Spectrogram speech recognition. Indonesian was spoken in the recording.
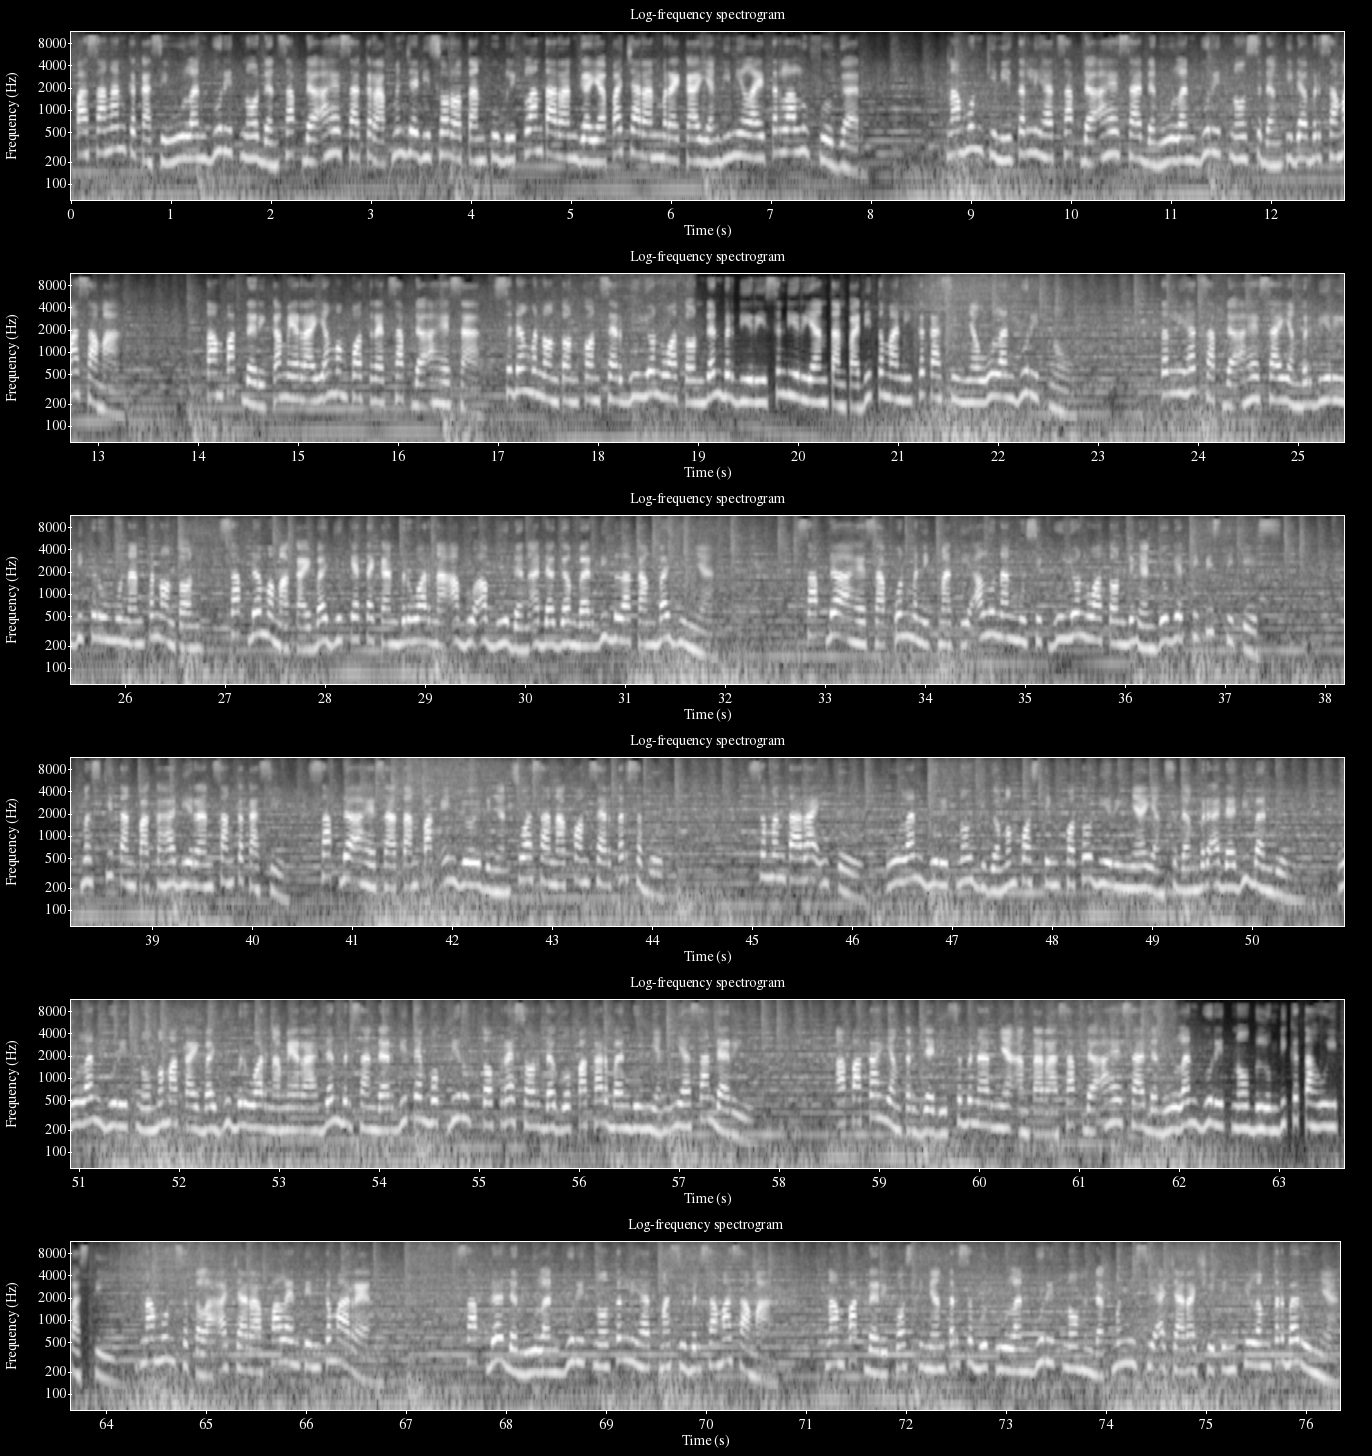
Pasangan kekasih Wulan Guritno dan Sabda Ahesa kerap menjadi sorotan publik lantaran gaya pacaran mereka yang dinilai terlalu vulgar. Namun kini terlihat Sabda Ahesa dan Wulan Guritno sedang tidak bersama-sama. Tampak dari kamera yang memotret Sabda Ahesa, sedang menonton konser Guyon Waton dan berdiri sendirian tanpa ditemani kekasihnya Wulan Guritno. Terlihat Sabda Ahesa yang berdiri di kerumunan penonton, Sabda memakai baju ketekan berwarna abu-abu dan ada gambar di belakang bajunya. Sabda Ahesa pun menikmati alunan musik Guyon Waton dengan joget tipis-tipis. Meski tanpa kehadiran sang kekasih, Sabda Ahesa tampak enjoy dengan suasana konser tersebut. Sementara itu, Wulan Guritno juga memposting foto dirinya yang sedang berada di Bandung. Wulan Guritno memakai baju berwarna merah dan bersandar di tembok di rooftop resor Dago Pakar Bandung yang ia sandari. Apakah yang terjadi sebenarnya antara Sabda Ahesa dan Wulan Guritno belum diketahui pasti. Namun setelah acara Valentine kemarin, Sabda dan Wulan Guritno terlihat masih bersama-sama. Nampak dari postingan tersebut Wulan Guritno hendak mengisi acara syuting film terbarunya.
